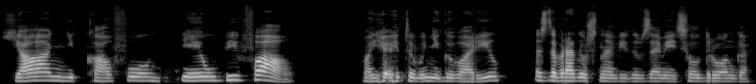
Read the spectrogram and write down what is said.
я никого не убивал. А я этого не говорил, с добродушным видом заметил Дронга.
